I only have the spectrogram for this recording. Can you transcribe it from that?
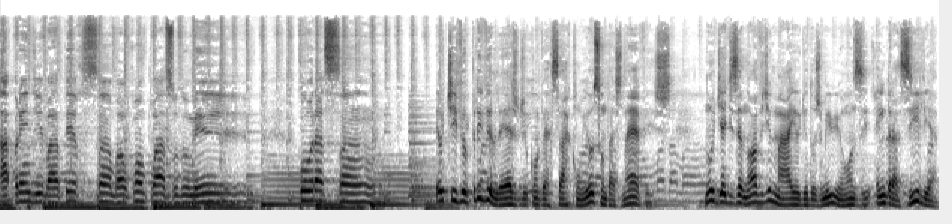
Aprendi a bater samba ao compasso do meu coração. Eu tive o privilégio de conversar com Wilson das Neves no dia 19 de maio de 2011, em Brasília,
